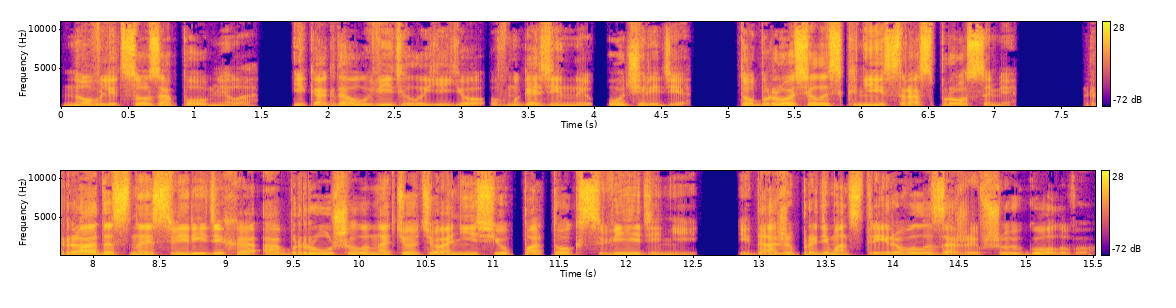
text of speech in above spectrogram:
но в лицо запомнила, и когда увидела ее в магазинной очереди, то бросилась к ней с расспросами. Радостная свиридиха обрушила на тетю Анисью поток сведений и даже продемонстрировала зажившую голову.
